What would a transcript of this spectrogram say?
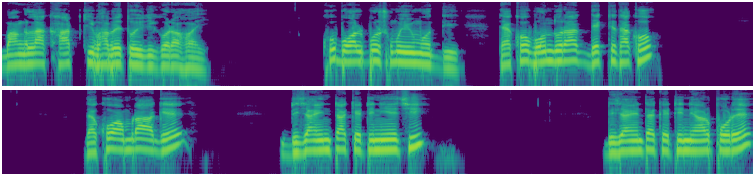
বাংলা খাট কীভাবে তৈরি করা হয়। খুব অল্প সময়ের মধ্যে। দেখো বন্ধুরা, দেখতে থাকো। দেখো আমরা আগে ডিজাইনটা কেটে নিয়েছি। ডিজাইনটা কেটে নেওয়ার পরে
